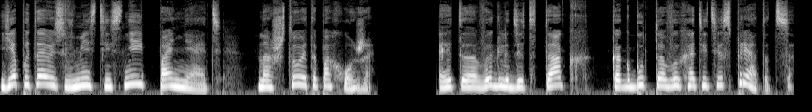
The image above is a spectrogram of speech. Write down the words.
я пытаюсь вместе с ней понять, на что это похоже. Это выглядит так, как будто вы хотите спрятаться,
